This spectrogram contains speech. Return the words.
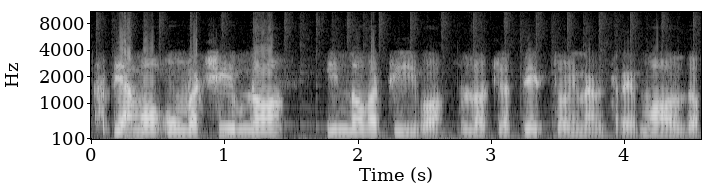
Abbiamo un vaccino innovativo, l'ho già detto in altro modo.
